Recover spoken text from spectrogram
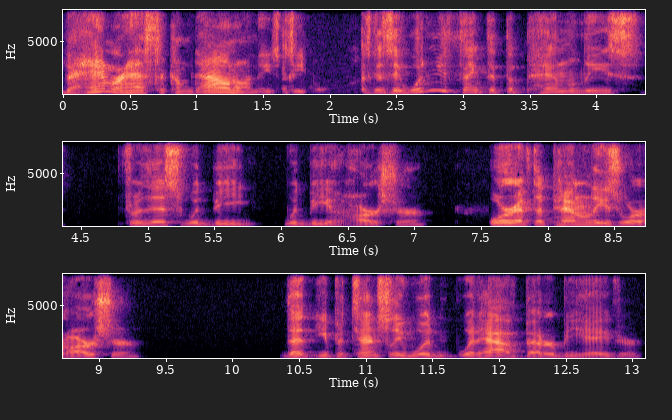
the hammer has to come down on these people. I was gonna say, wouldn't you think that the penalties for this would be would be harsher, or if the penalties were harsher, that you potentially would would have better behavior?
